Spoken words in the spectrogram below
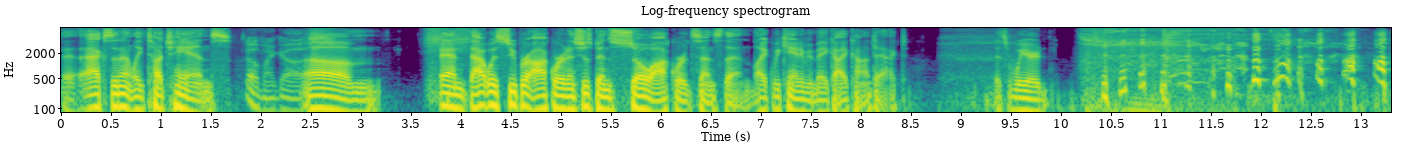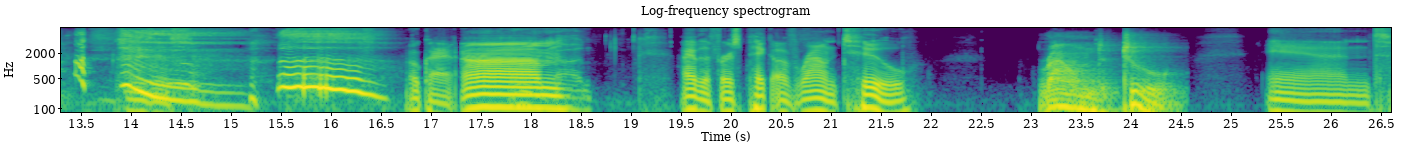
accidentally touch hands. Oh my god. Um, and that was super awkward. And it's just been so awkward since then. Like, we can't even make eye contact. It's weird. Okay. Um God. I have the first pick of round 2 Round two. and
